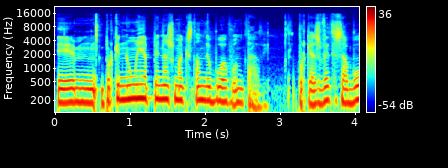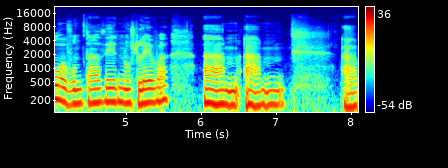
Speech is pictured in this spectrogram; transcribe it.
eh, porque non é apenas unha questão de boa vontade porque ás veces a boa vontade nos leva a, a, a,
